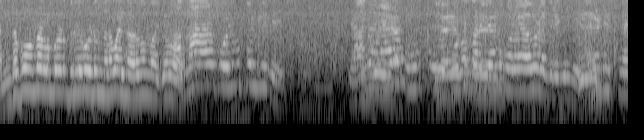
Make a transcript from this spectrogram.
എന്റെ ഫോൺ വെള്ളം പോയിട്ടില്ല പോയിട്ട് ഇന്നലെ വൈകുന്നേരം നന്നാക്കിയുള്ളൂ ഡിസ്പ്ലേ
